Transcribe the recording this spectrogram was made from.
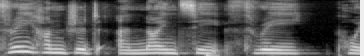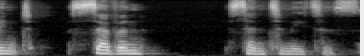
393.7 centimetres.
